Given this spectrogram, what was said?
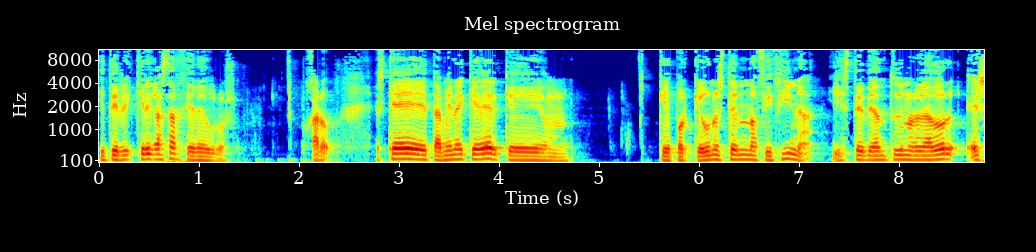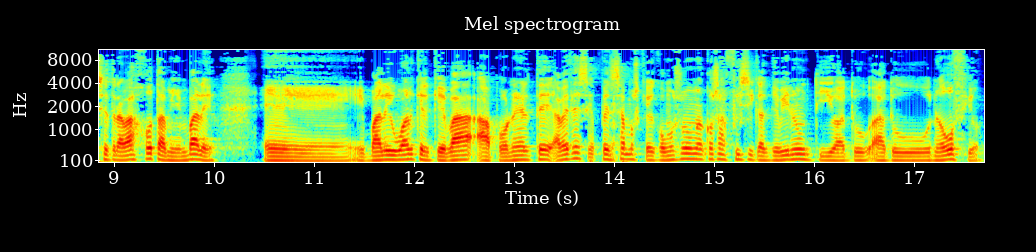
y te quieren gastar 100 euros. Claro, es que también hay que ver que mm, que porque uno esté en una oficina y esté delante de un ordenador, ese trabajo también vale. Eh, vale igual que el que va a ponerte. A veces pensamos que como es una cosa física, que viene un tío a tu, a tu negocio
